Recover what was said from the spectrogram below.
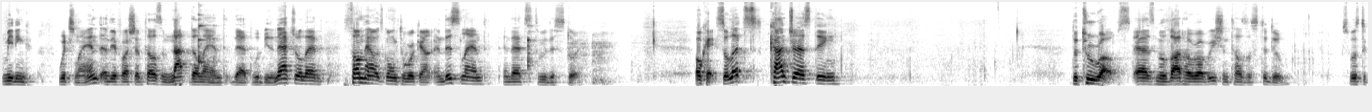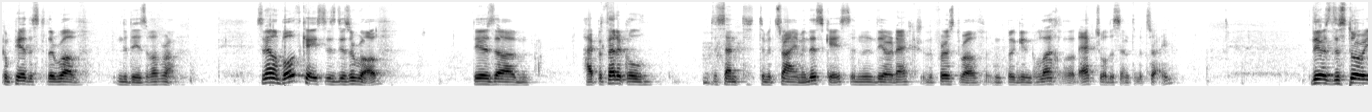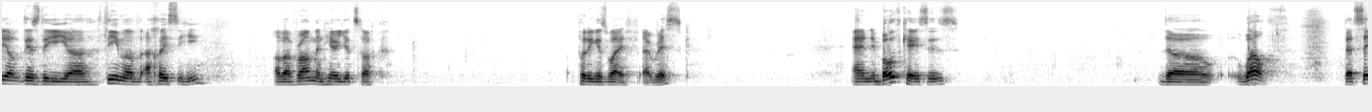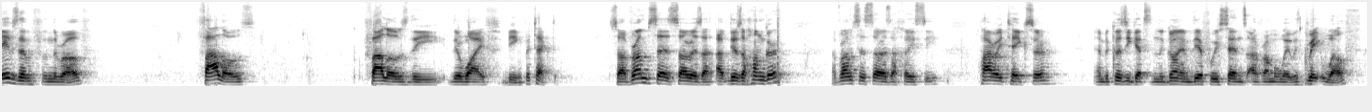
Meaning which land, and therefore Hashem tells him not the land that would be the natural land. Somehow it's going to work out in this land, and that's through this story. Okay, so let's contrasting the two Ravs, as Milvad HaRav Rishon tells us to do. We're supposed to compare this to the Rav in the days of Avram. So now in both cases, there's a Rav. There's um, hypothetical descent to Mitzrayim in this case, and there an act- the first Rav, beginning of an actual descent to Mitzrayim. There's the story of, there's the uh, theme of Achaisihi, of Avram, and here Yitzchak putting his wife at risk. And in both cases, the wealth that saves them from the Rav follows follows the their wife being protected. So Avram says Sarah is a, uh, there's a hunger. Avram says Sarah is a chaysi. Pare takes her, and because he gets the Negoim, therefore he sends Avram away with great wealth.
